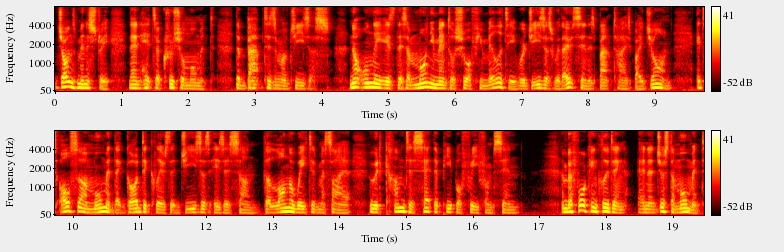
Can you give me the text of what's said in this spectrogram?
John's ministry then hits a crucial moment the baptism of Jesus. Not only is this a monumental show of humility where Jesus without sin is baptized by John, it's also a moment that God declares that Jesus is his Son, the long awaited Messiah who would come to set the people free from sin. And before concluding in a, just a moment,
